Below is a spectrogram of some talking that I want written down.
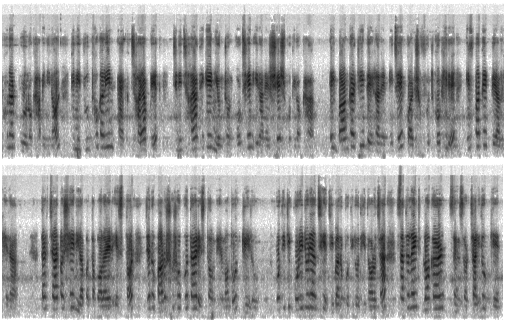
এখন আর পুরনো খামিনি নন। তিনি যুদ্ধকালীন এক ছায়াপ্রেত, যিনি ছায়া থেকে নিয়ন্ত্রণ করছেন ইরানের শেষ প্রতিরক্ষা। এই বাংকারটি তেহরানের নিচে কয়েকশো ফুট গভীরে ইস্পাতের দেয়াল ঘেরা। তার চারপাশে নিরাপত্তা বলয়ের স্তর যেন পারস্য সভ্যতার স্তম্ভের মতো দৃঢ়। প্রতিটি করিডোরে আছে জীবাণু প্রতিরোধী দরজা, স্যাটেলাইট ব্লকার, সেন্সর চালিত গেট।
